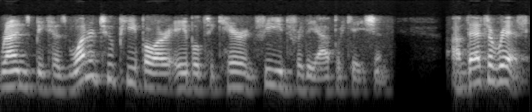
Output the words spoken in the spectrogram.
runs because one or two people are able to care and feed for the application. Um, that's a risk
